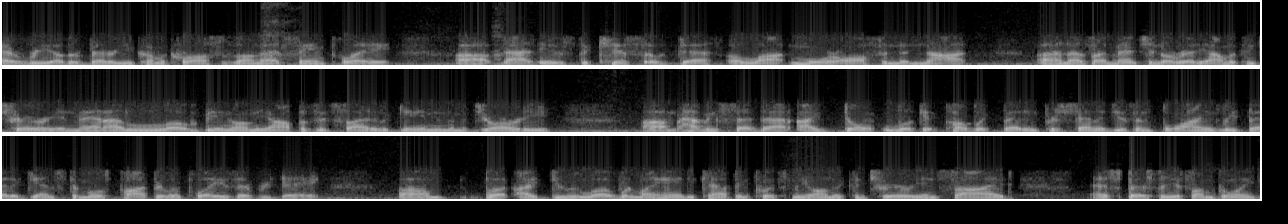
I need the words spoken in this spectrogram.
every other better you come across is on that same play. Uh, that is the kiss of death a lot more often than not. Uh, and as I mentioned already, I'm a contrarian, man. I love being on the opposite side of the game than the majority. Um, having said that, I don't look at public betting percentages and blindly bet against the most popular plays every day. Um, but I do love when my handicapping puts me on the contrarian side, especially if I'm going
